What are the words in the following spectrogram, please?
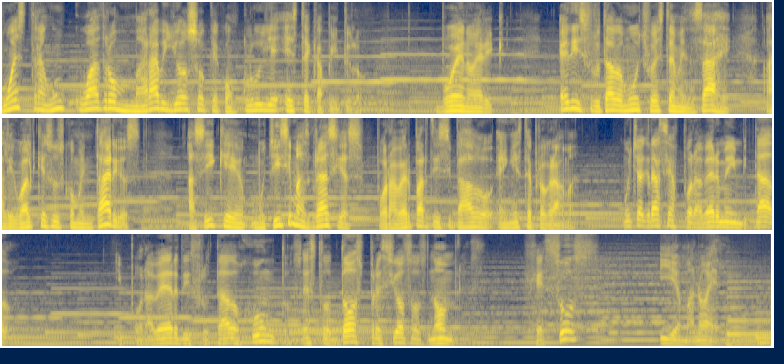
muestran un cuadro maravilloso que concluye este capítulo. Bueno, Eric, he disfrutado mucho este mensaje, al igual que sus comentarios, así que muchísimas gracias por haber participado en este programa. Muchas gracias por haberme invitado y por haber disfrutado juntos estos dos preciosos nombres, Jesús y Emanuel.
